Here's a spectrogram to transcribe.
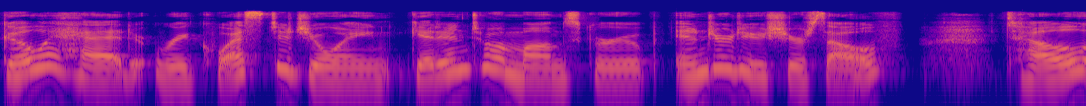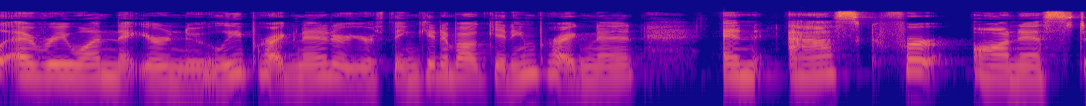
go ahead, request to join, get into a moms group, introduce yourself, tell everyone that you're newly pregnant or you're thinking about getting pregnant, and ask for honest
